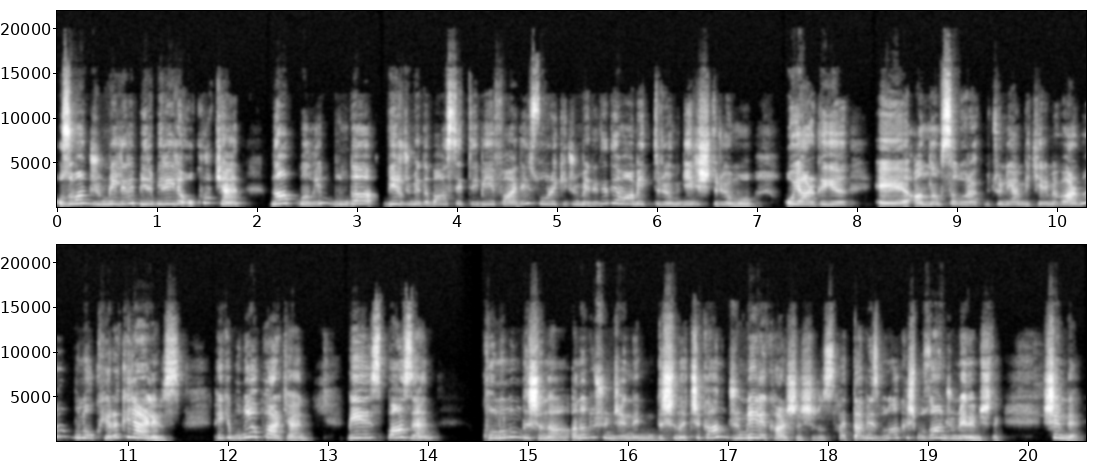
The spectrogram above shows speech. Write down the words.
O zaman cümleleri birbiriyle okurken ne yapmalıyım? Bunda bir cümlede bahsettiği bir ifadeyi sonraki cümlede de devam ettiriyor mu, geliştiriyor mu? O yargıyı e, anlamsal olarak bütünleyen bir kelime var mı? Bunu okuyarak ilerleriz. Peki bunu yaparken biz bazen konunun dışına, ana düşüncenin dışına çıkan cümleyle karşılaşırız. Hatta biz buna akış bozan cümle demiştik. Şimdi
